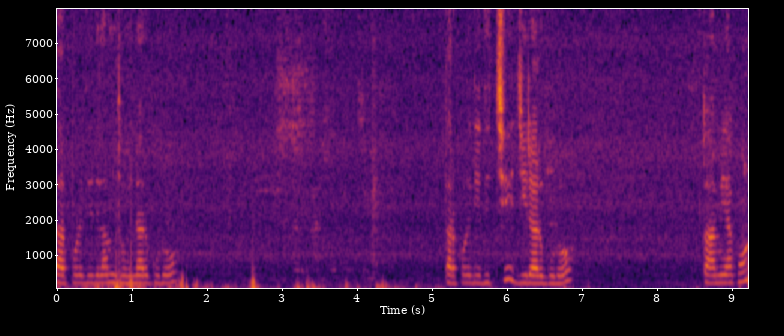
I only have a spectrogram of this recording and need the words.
তারপরে দিয়ে দিলাম ধইনার গুঁড়ো। তারপরে দিয়ে দিচ্ছি জিরার গুঁড়ো। তো আমি এখন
